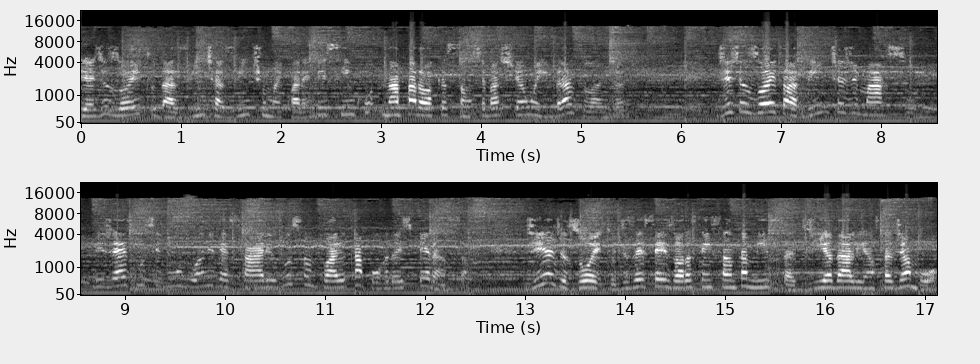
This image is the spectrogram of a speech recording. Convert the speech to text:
dia 18, das 20 às 21h45, na paróquia São Sebastião, em Braslândia. De 18 a 20 de março, 22º aniversário do Santuário Tapor da Esperança. Dia 18, 16 horas tem Santa Missa, Dia da Aliança de Amor.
